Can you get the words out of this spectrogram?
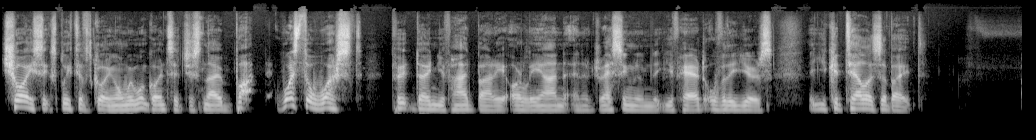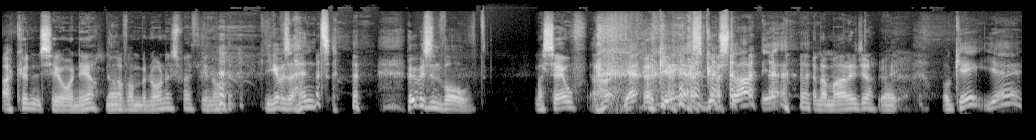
choice expletives going on. We won't go into it just now. But what's the worst? Put down you've had Barry or Leanne in a dressing room that you've heard over the years that you could tell us about? I couldn't say on air, No. if I'm being honest with you, know. Can you give us a hint? Who was involved? Myself Uh-huh. Yeah, okay, that's a good start. Yeah, and a manager. right. Okay, yeah.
